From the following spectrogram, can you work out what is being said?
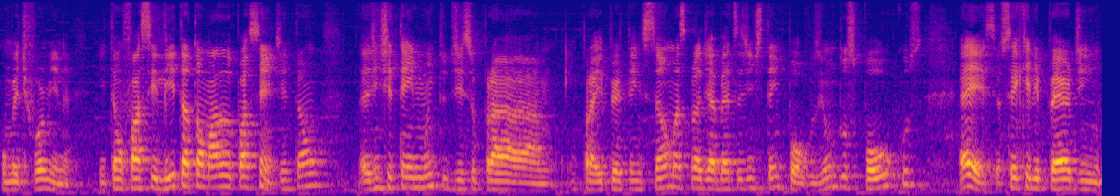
com metformina. Então facilita a tomada do paciente. Então, a gente tem muito disso para hipertensão, mas para diabetes a gente tem poucos. E um dos poucos é esse. Eu sei que ele perde em,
